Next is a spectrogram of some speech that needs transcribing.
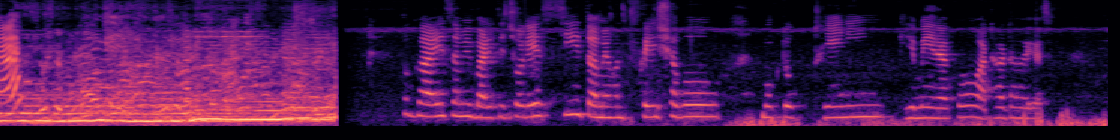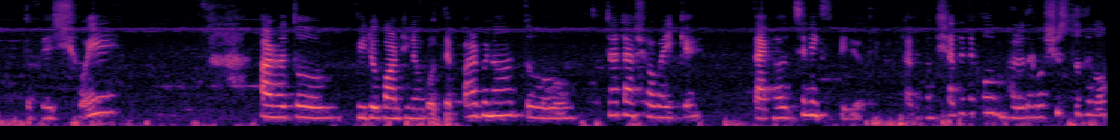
হ্যাঁ? তো গাইস আমি বাড়িতে চলে এসেছি। তো আমি এখন ফ্রেশ হব। মুখ টুক ধুয়ে ঘেমে রাখো, আঠা আঠা হয়ে গেছে। তো ফ্রেশ হয়ে আর হয়তো ভিডিও কন্টিনিউ করতে পারবে না। তো টাটা সবাইকে। দেখা হচ্ছে নেক্সট ভিডিওতে তাদের সাথে থাকো ভালো থাকো সুস্থ থাকো।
